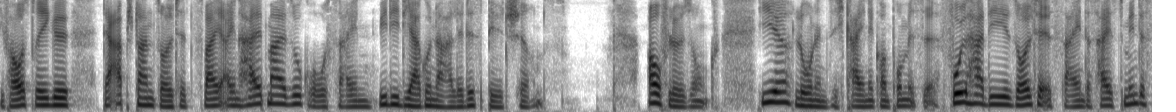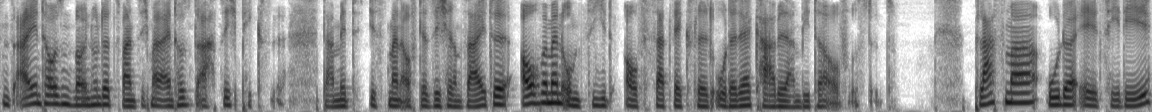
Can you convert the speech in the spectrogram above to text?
Die Faustregel, der Abstand sollte zweieinhalbmal so groß sein wie die Diagonale des Bildschirms. Auflösung. Hier lohnen sich keine Kompromisse. Full HD sollte es sein, das heißt mindestens 1920 x 1080 Pixel. Damit ist man auf der sicheren Seite, auch wenn man umzieht, auf SAT wechselt oder der Kabelanbieter aufrüstet. Plasma oder LCD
